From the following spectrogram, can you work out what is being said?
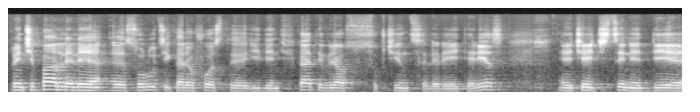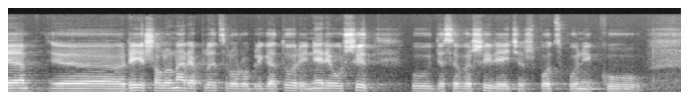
Principalele uh, soluții care au fost uh, identificate, vreau succint să le reiterez, ceea ce ține de reeșalonarea plăților obligatorii, nereușit cu desăvârșire, aici și pot spune cu Um,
